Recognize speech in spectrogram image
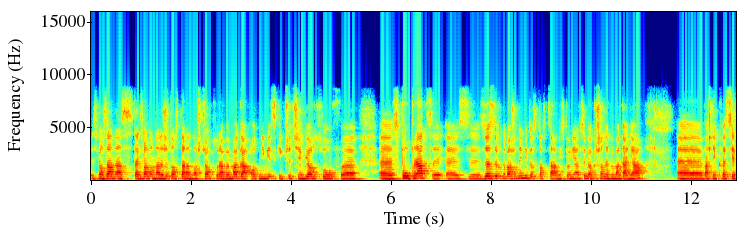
związana z tak zwaną należytą starannością, która wymaga od niemieckich przedsiębiorców e, e, współpracy e, ze zrównoważonymi dostawcami spełniającymi określone wymagania. Właśnie kwestie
